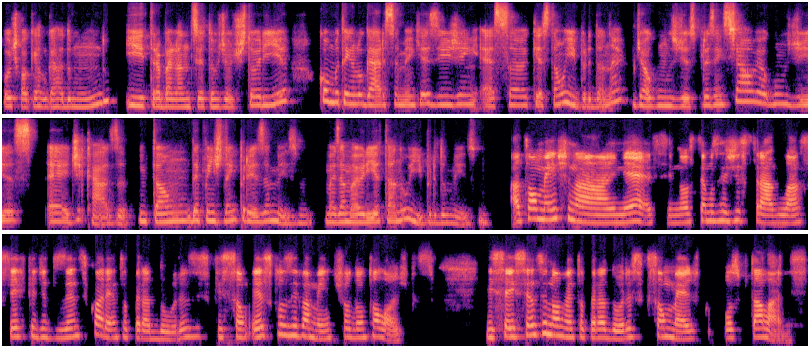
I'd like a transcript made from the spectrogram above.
ou de qualquer lugar do mundo e trabalhar no setor de auditoria, como tem lugares também que exigem essa questão híbrida, né? De alguns dias presencial e alguns dias é, de casa. Então, depende da empresa mesmo, mas a maioria está no híbrido mesmo. Atualmente na ANS, nós temos registrado lá cerca de 240 operadoras que são exclusivamente odontológicas e 690 operadoras que são médicos hospitalares.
